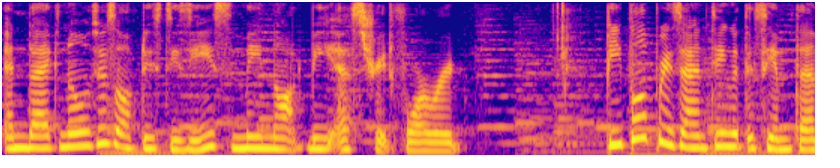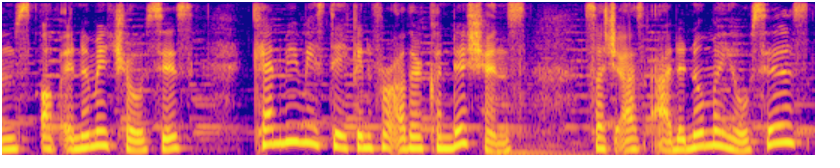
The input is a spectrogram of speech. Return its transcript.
and diagnosis of this disease may not be as straightforward. People presenting with the symptoms of endometriosis can be mistaken for other conditions, such as adenomyosis,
